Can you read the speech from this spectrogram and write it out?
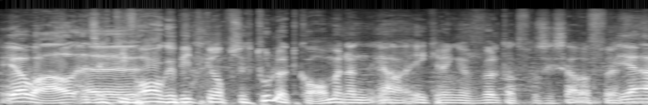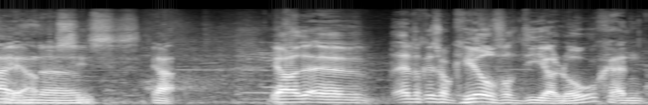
Jawel, en zich die vragengebieden op zich toe komen. En ja, Ekeringen vult dat voor zichzelf. Ja, ja, precies. Ja, ja en er is ook heel veel dialoog. En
